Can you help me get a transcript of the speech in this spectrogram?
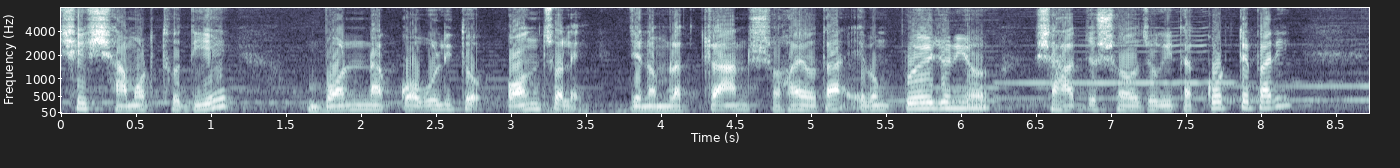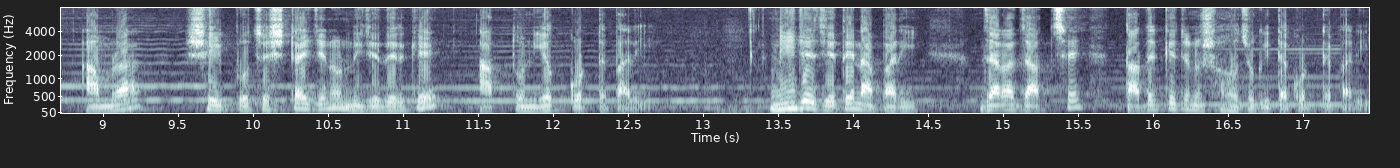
সেই সামর্থ্য দিয়ে বন্যা কবলিত অঞ্চলে যেন আমরা ত্রাণ সহায়তা এবং প্রয়োজনীয় সাহায্য সহযোগিতা করতে পারি, আমরা সেই প্রচেষ্টায় যেন নিজেদেরকে আত্মনিয়োগ করতে পারি। নিজে যেতে না পারি, যারা যাচ্ছে তাদেরকে যেন সহযোগিতা করতে পারি।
